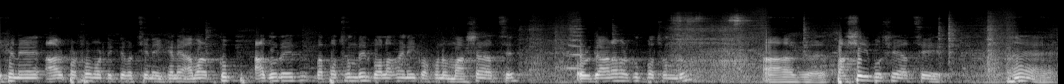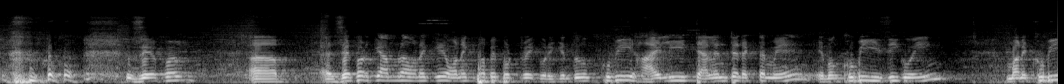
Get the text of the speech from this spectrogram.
এখানে আর পারফর্মার দেখতে পাচ্ছেন এখানে আমার খুব আদরের বা পছন্দের বলা হয়নি, কখনো মাসা আছে। ওর গান আমার খুব পছন্দ। আর পাশেই বসে আছে হ্যাঁ জেফার। জেফারকে আমরা অনেকে অনেকভাবে পোর্ট্রে করি, কিন্তু খুবই হাইলি ট্যালেন্টেড একটা মেয়ে এবং খুবই ইজি গোয়িং মানে খুবই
